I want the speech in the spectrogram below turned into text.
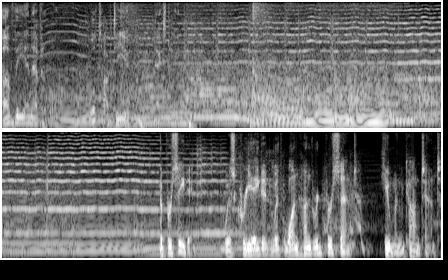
of the inevitable, we'll talk to you next week. The proceeding was created with 100% human content.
